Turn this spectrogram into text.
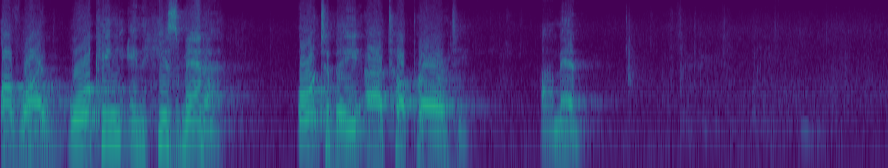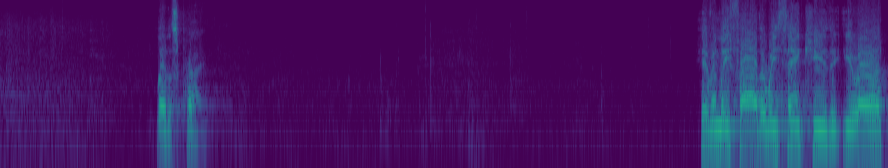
of why walking in his manner ought to be our top priority. Amen. Let us pray. Heavenly Father, we thank you that you are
